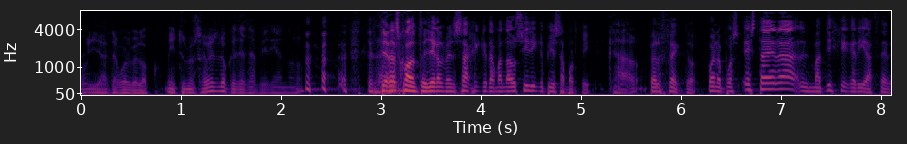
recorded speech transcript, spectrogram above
Uy, ya te vuelve loco. y tú no sabes lo que te está pidiendo ¿no? Te enteras cuando te llega el mensaje que te ha mandado Siri que piensa por ti. claro Perfecto. Bueno, pues esta era el matiz que quería hacer.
